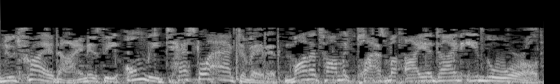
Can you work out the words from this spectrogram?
Nutriodine is the only Tesla activated monatomic plasma iodine in the world.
